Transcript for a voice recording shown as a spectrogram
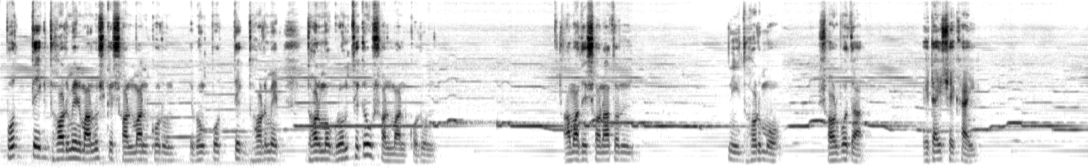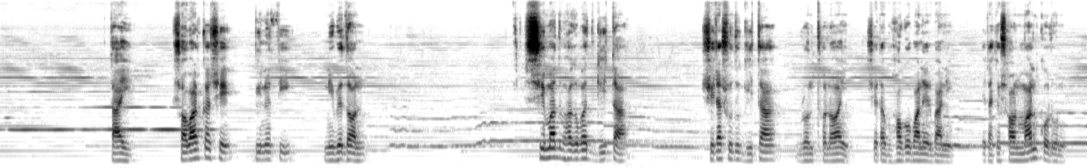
প্রত্যেক ধর্মের মানুষকে সম্মান করুন এবং প্রত্যেক ধর্মের ধর্মগ্রন্থকেও সম্মান করুন। আমাদের সনাতনী ধর্ম সর্বদা এটাই শেখায়। তাই সবার কাছে বিনতি, নিবেদন। শ্রীমদ্ ভাগবত গীতা, সেটা শুধু গীতা গ্রন্থ নয়, সেটা ভগবানের বাণী। এটাকে সম্মান করুন।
